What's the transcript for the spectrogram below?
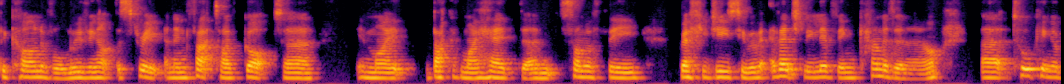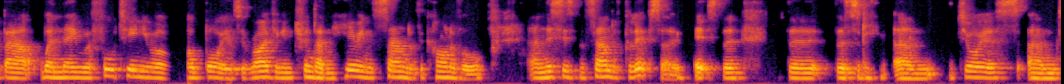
the carnival moving up the street. And in fact, I've got uh, in my back of my head um, some of the refugees who eventually live in Canada now, uh, talking about when they were 14 year old boys arriving in Trinidad and hearing the sound of the carnival. And this is the sound of calypso. It's the the the sort of um, joyous and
